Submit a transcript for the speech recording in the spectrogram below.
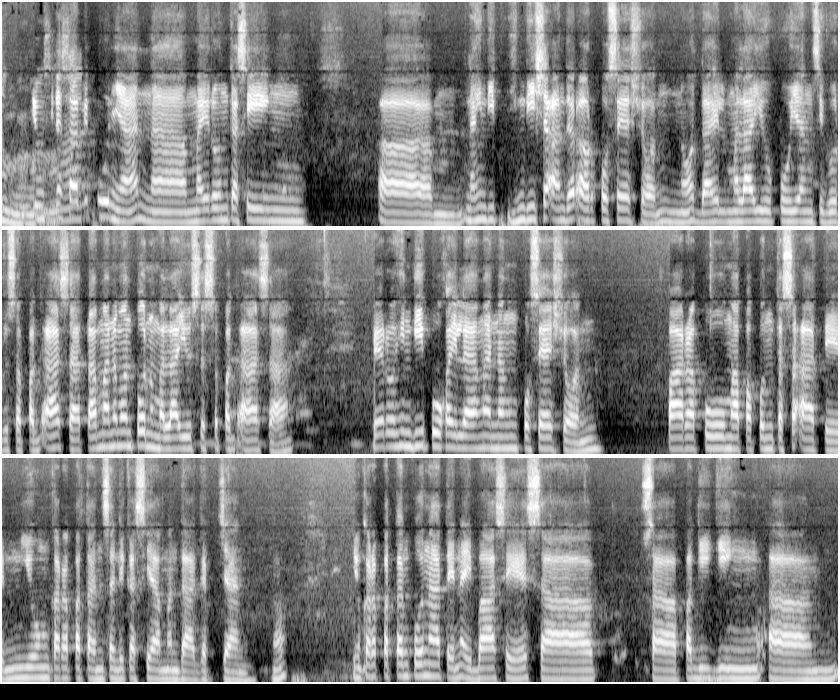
Mm-hmm. Yung sinasabi po niya na mayroon kasing um, na hindi hindi siya under our possession no? Dahil malayo po yan siguro sa pag-asa. Tama naman po na malayo sa sa pag-asa pero hindi po kailangan ng possession para po mapapunta sa atin yung karapatan sa likas yaman dagat diyan no? Yung karapatan po natin ay base sa sa pagiging um,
